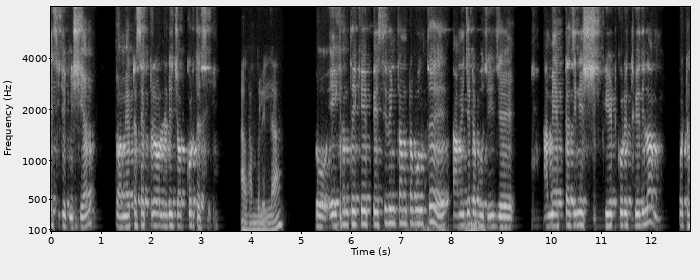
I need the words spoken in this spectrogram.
এসি টেকনিশিয়ান তো আমি একটা সেক্টরে অলরেডি জব করতেছি। আলহামদুলিল্লাহ। তো এইখান থেকে পেসিভ ইনকামটা বলতে আমি যেটা বুঝি যে আমি একটা জিনিস ক্রিয়েট করে থুয়ে দিলাম ওটা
